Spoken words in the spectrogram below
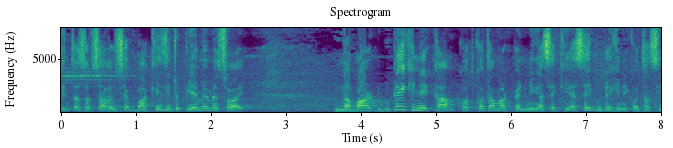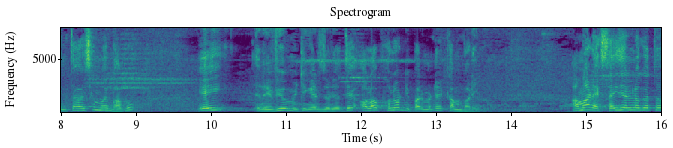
চিন্তা চৰ্চা হৈছে। বাকী যিটো P M M S Y NABARD গোটেইখিনিৰ কাম ক'ত ক'ত আমাৰ পেণ্ডিং আছে কি আছে গোটেইখিনি কথা চিন্তা হৈছে মই ভাবোঁ এই ৰিভিউ মিটিঙৰ জৰিয়তে অলপ হ'লেও ডিপাৰ্টমেণ্টৰ কাম বাঢ়িব। আমাৰ এক্সাইজৰ লগতো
